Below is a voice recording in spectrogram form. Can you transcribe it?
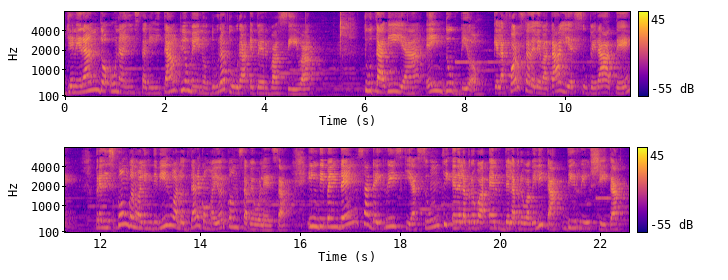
generando una instabilità più o meno duratura e pervasiva. Tuttavia è indubbio che la forza delle battaglie superate predispongono all'individuo a lottare con maggior consapevolezza, indipendenza dei rischi assunti e della, proba- e della probabilità di riuscita.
